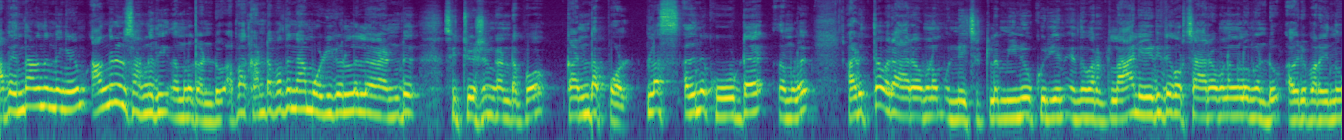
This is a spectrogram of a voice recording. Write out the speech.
അപ്പോൾ എന്താണെന്നുണ്ടെങ്കിലും അങ്ങനെ ഒരു സംഗതി നമ്മൾ കണ്ടു. അപ്പോൾ കണ്ടപ്പോൾ തന്നെ ആ മൊഴികളിൽ രണ്ട് സിറ്റുവേഷൻ കണ്ടപ്പോൾ കണ്ടപ്പോൾ പ്ലസ് അതിന് കൂടെ നമ്മൾ അടുത്ത ഒരു ആരോപണം ഉന്നയിച്ചിട്ടുള്ള മീനു കുര്യൻ എന്ന് പറഞ്ഞിട്ടുള്ള ആ ലേഡിയുടെ കുറച്ച് ആരോപണങ്ങളും കണ്ടു. അവർ പറയുന്നു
